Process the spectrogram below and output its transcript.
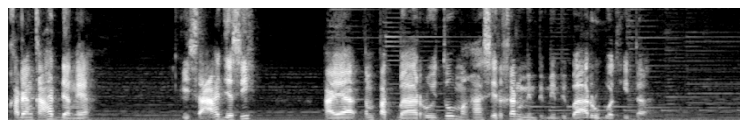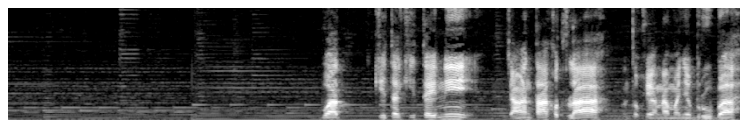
kadang-kadang ya, bisa aja sih kayak tempat baru itu menghasilkan mimpi-mimpi baru buat kita. Buat kita-kita ini jangan takut lah untuk yang namanya berubah.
